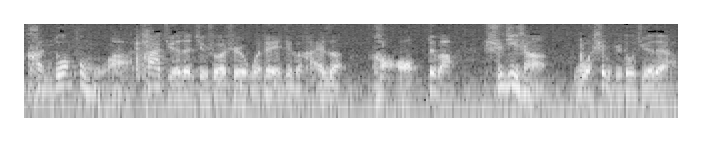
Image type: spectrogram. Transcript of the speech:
很多父母啊，他觉得就说是我对这个孩子好，对吧？实际上。我甚至都觉得呀，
